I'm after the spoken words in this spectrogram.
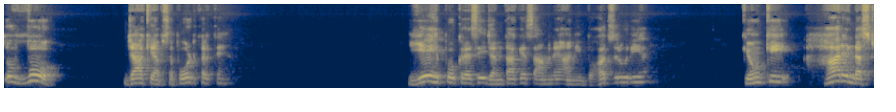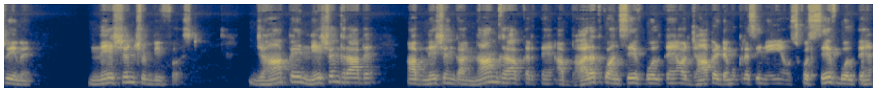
तो वो जाके आप सपोर्ट करते हैं। ये हिपोक्रेसी जनता के सामने आनी बहुत ज़रूरी है। क्योंकि हर इंडस्ट्री में नेशन शुड बी फ़र्स्ट। जहाँ पे नेशन खराब है, आप नेशन का नाम खराब करते हैं, आप भारत को अनसेफ बोलते हैं और जहाँ पे डेमोक्रेसी नहीं है, उसको सेफ़ बोलते हैं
